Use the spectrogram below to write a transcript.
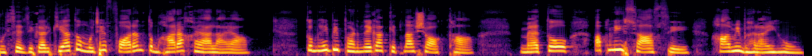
मुझसे ज़िक्र किया तो मुझे फ़ौर तुम्हारा ख्याल आया। तुम्हें भी पढ़ने का कितना शौक़ था। मैं तो अपनी सास से हामी भराई हूँ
